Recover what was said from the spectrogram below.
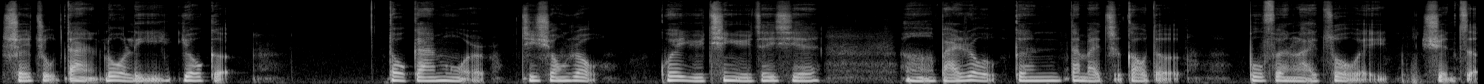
水煮蛋、洛梨、优格、豆干、木耳、鸡胸肉、鲑鱼、青鱼这些，嗯，白肉跟蛋白质高的部分来作为选择。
